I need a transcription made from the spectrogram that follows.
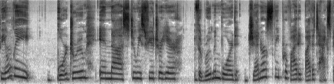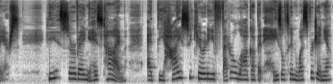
The only boardroom in uh, Stewie's future here, the room and board generously provided by the taxpayers. He is serving his time at the high security federal lockup at Hazelton, West Virginia,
